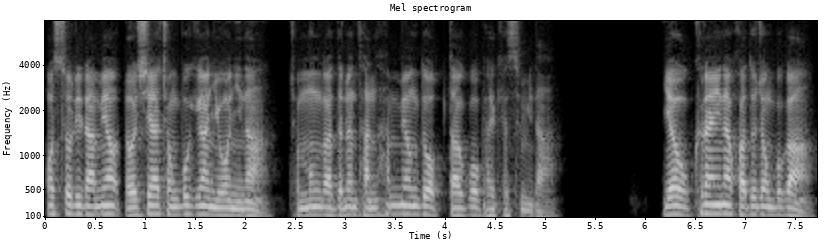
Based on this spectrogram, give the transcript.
헛소리라며 러시아 정보기관 요원이나 전문가들은 단 한 명도 없다고 밝혔습니다. 이어 우크라이나 과도 정부가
